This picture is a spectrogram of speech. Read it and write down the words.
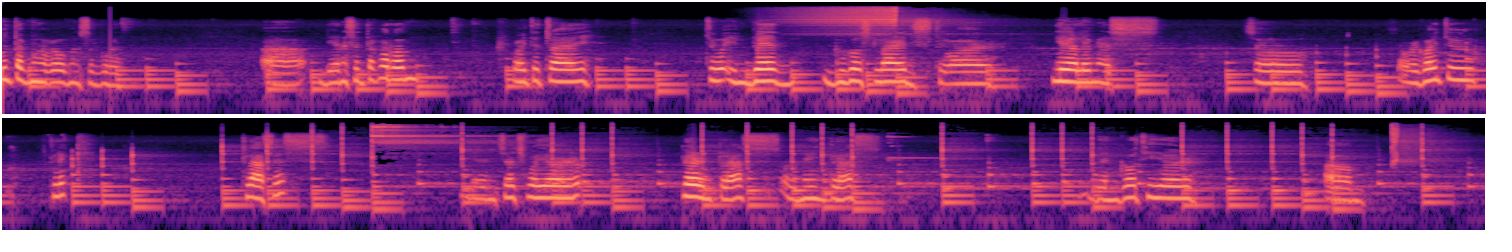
buntag mga kauban sa buhat. Uh, di na going to try to embed Google Slides to our Neo LMS. So, so we're going to click classes and search for your parent class or main class then go to your um,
